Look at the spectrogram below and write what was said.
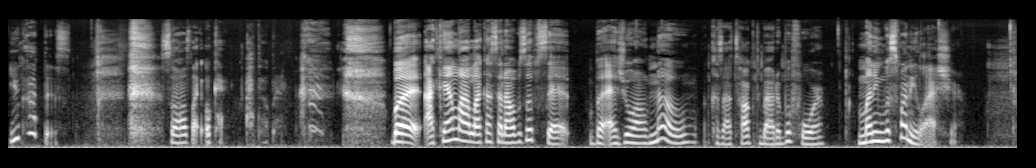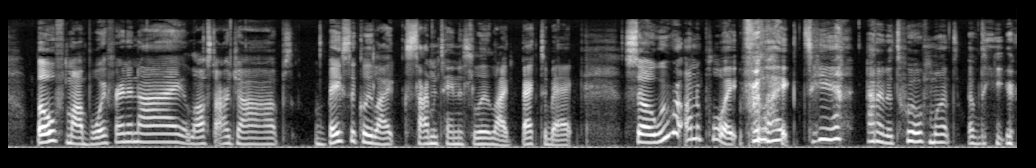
You got this." so I was like, "Okay, I feel better." but I can't lie. Like I said, I was upset. But as you all know, because I talked about it before, money was funny last year. Both my boyfriend and I lost our jobs basically like simultaneously, like back to back. So we were unemployed for like 10 out of the 12 months of the year.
